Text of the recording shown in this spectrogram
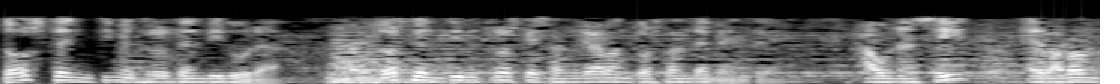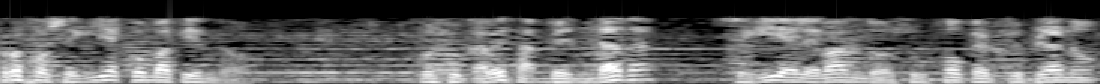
dos centímetros de hendidura, dos centímetros que sangraban constantemente. Aún así, el varón rojo seguía combatiendo. Con su cabeza vendada, seguía elevando su Fokker triplano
